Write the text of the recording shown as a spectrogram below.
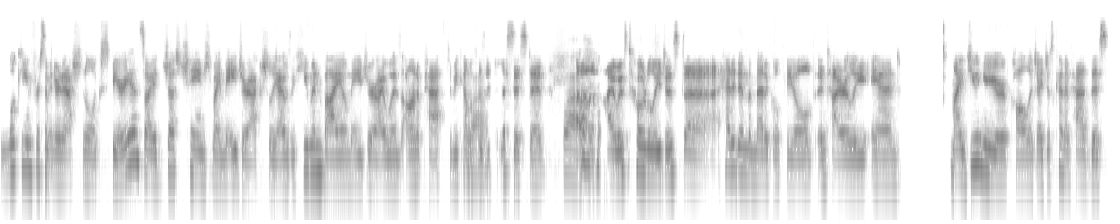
looking for some international experience. So I had just changed my major actually. I was a human bio major. I was on a path to become wow. a physician assistant. Wow. Um, I was totally just uh, headed in the medical field entirely. And my junior year of college, I just kind of had this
